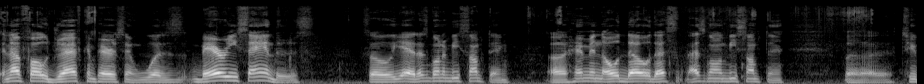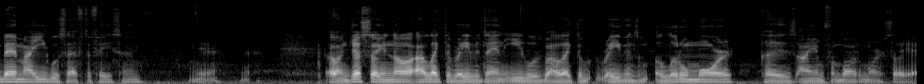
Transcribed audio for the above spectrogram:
NFL draft comparison was Barry Sanders. So yeah, that's gonna be something. Uh, him and Odell, that's that's gonna be something. But uh, too bad my Eagles have to face him. Yeah. yeah. Oh, and just so you know, I like the Ravens and the Eagles, but I like the Ravens a little more because I am from Baltimore. So yeah.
